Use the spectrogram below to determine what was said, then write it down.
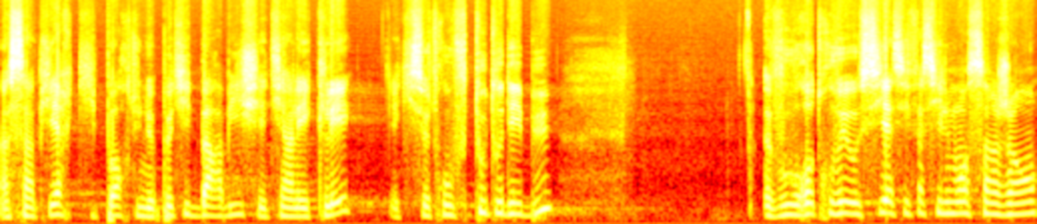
un Saint-Pierre qui porte une petite barbiche et tient les clés, et qui se trouve tout au début vous retrouvez aussi assez facilement Saint Jean.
